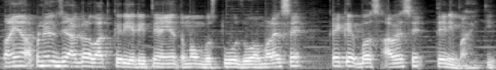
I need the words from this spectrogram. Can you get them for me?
તો અહીંયા આપણે જે આગળ વાત કરીએ રીતે અહીંયા તમામ વસ્તુઓ જોવા મળે છે. કઈ કઈ બસ આવે છે તેની માહિતી.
